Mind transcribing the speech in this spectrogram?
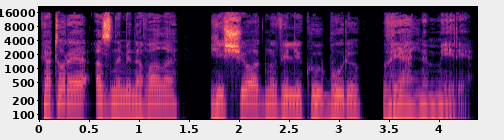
которая ознаменовала еще одну великую бурю в реальном мире.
